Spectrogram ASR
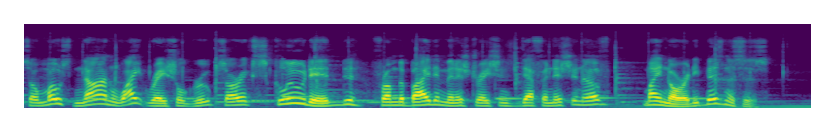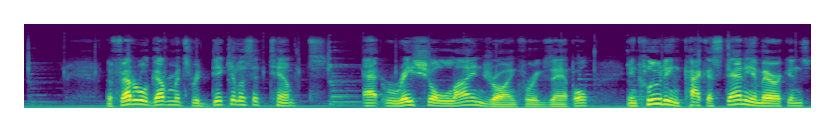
So most non white racial groups are excluded from the Biden administration's definition of minority businesses. The federal government's ridiculous attempts at racial line drawing, for example, including Pakistani Americans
